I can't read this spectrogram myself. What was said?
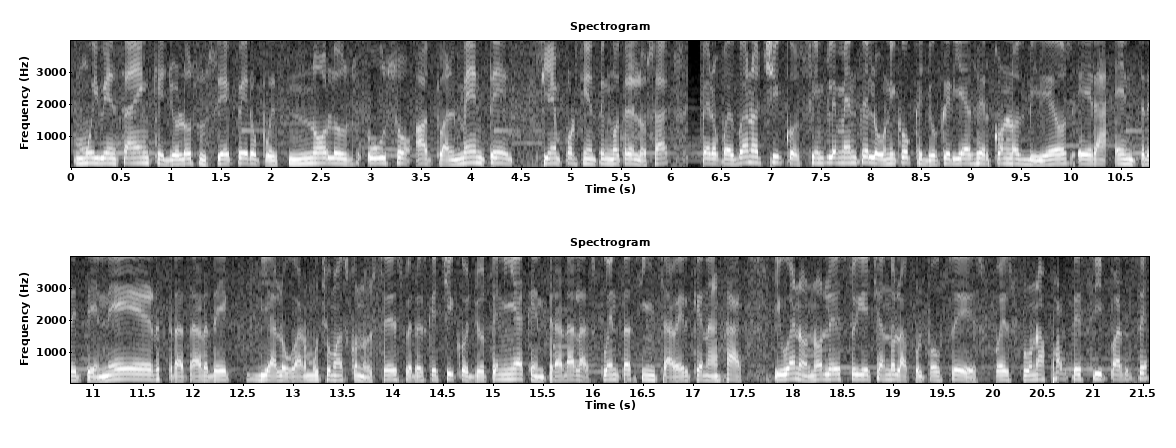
Muy bien saben que yo los usé pero pues no los uso actualmente. 100% en contra de los hacks pero pues bueno chicos, simplemente lo único que yo quería hacer con los videos era entretener, tratar de dialogar mucho más con ustedes. Pero es que chicos, yo tenía que entrar a las cuentas sin saber que eran hacks. Y bueno, no le estoy echando la culpa a ustedes. Pues por una parte sí, parce.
